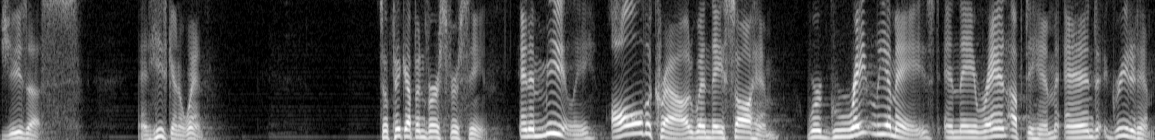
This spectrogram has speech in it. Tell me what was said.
Jesus. And he's going to win. So pick up in verse 15. And immediately all the crowd, when they saw him, were greatly amazed, and they ran up to him and greeted him.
